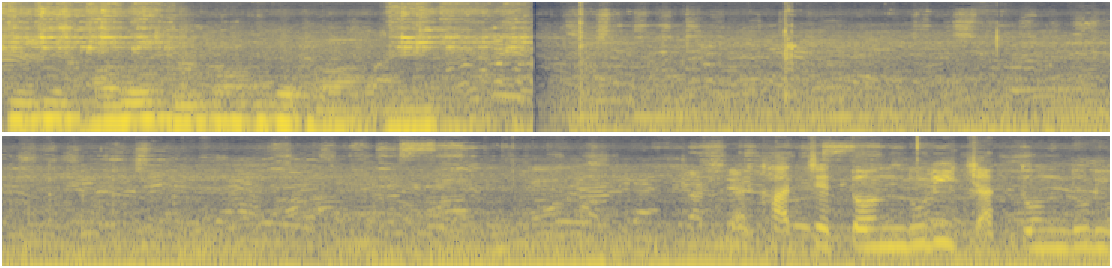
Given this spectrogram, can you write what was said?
কিছু ভালো দুর্দান্ত প্রাপ্তি খাচ্ছে তন্দুরি চা তন্দুরি।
